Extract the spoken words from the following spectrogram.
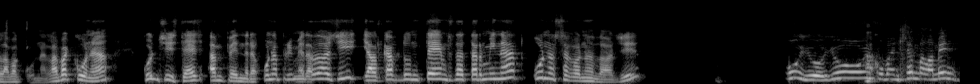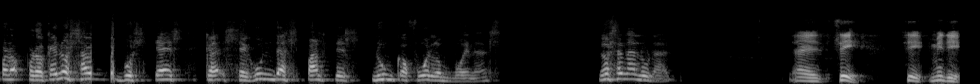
la vacuna. La vacuna consisteix en prendre una primera dosi i al cap d'un temps determinat una segona dosi. Uy, uy, uy, comencem malament, però, però que no saben vostès que segundas partes nunca fueron buenas? No se n'han adonat. Eh, sí, sí, miri,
